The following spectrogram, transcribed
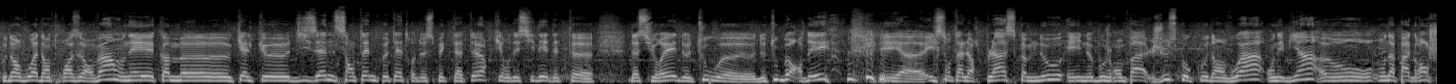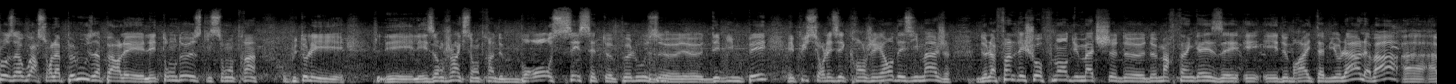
Coup d'envoi dans 3h20. On est comme euh, quelques dizaines, centaines peut-être de spectateurs qui ont décidé d'être d'assurer de tout, euh, de tout border. et euh, ils sont à leur place comme nous et ils ne bougeront pas jusqu'au coup d'envoi. On est bien. On on n'a pas grand chose à voir sur la pelouse à part les, tondeuses qui sont en train, ou plutôt les, engins qui sont en train de brosser cette pelouse euh, d'Ebimpe. Et puis sur les écrans géants, des images de la fin de l'échauffement du match de, de Martinguez et, de Bright Abiola là-bas à, à.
